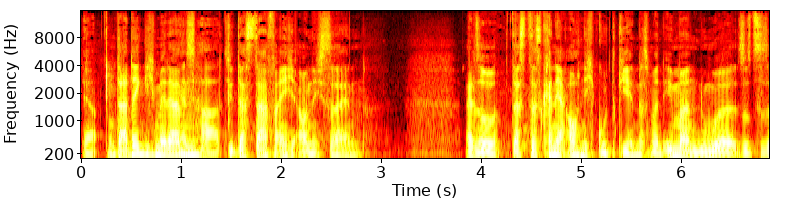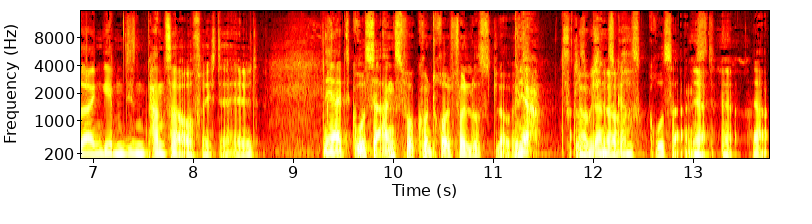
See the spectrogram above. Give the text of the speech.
Ja. Und da denke ich mir dann, das darf eigentlich auch nicht sein. Also, das, das kann ja auch nicht gut gehen, dass man immer nur sozusagen eben diesen Panzer aufrechterhält. Er hat große Angst vor Kontrollverlust, glaube ich. Ja, das glaube ich also ganz, auch. ganz große Angst. Ja, ja. ja.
